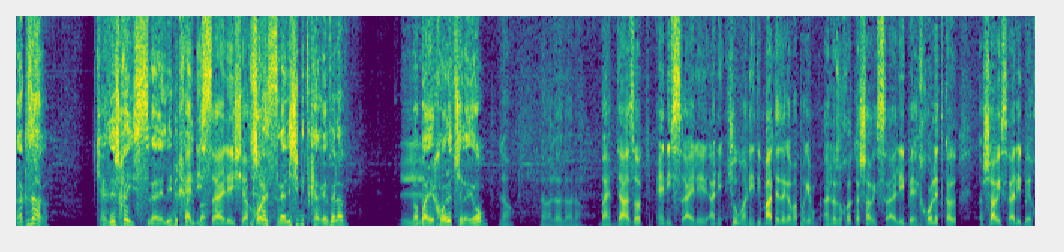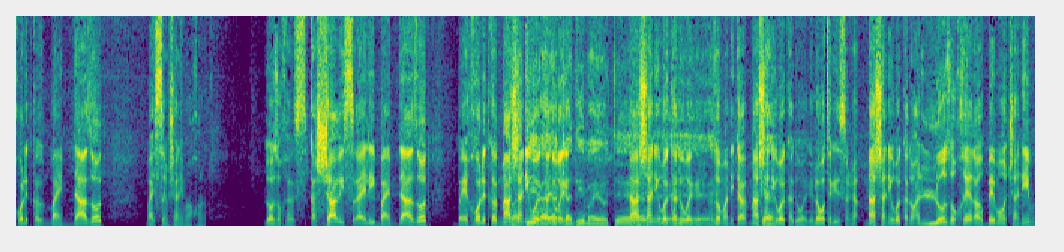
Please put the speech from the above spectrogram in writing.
רק זר. כן. אז יש לך ישראלי בכלל, אין ישראלי יש שיכול... לך ישראלי שמתקרב אליו? ל- ביכולת של היום? לא, לא, לא, לא, לא. בעמדה הזאת אין ישראלי, אני, שוב, אני דיברתי על זה גם בפרקים, אני לא זוכר קשר ישראלי ביכולת כזאת, קשר ישראלי ביכולת כזאת בעמדה הזאת ב-20 שנים האחרונות. לא זוכר, קשר ישראלי בעמדה הזאת ביכולת כזאת, מאז שאני רואה בדיר כדורגל. היה קדימה יותר. מאז שאני רואה אה, כדורגל, עזוב, מאז כן. שאני רואה כדורגל, לא רוצה להגיד 20 שנה, מאז שאני רואה כדורגל, אני לא זוכר הרבה מאוד שנים,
